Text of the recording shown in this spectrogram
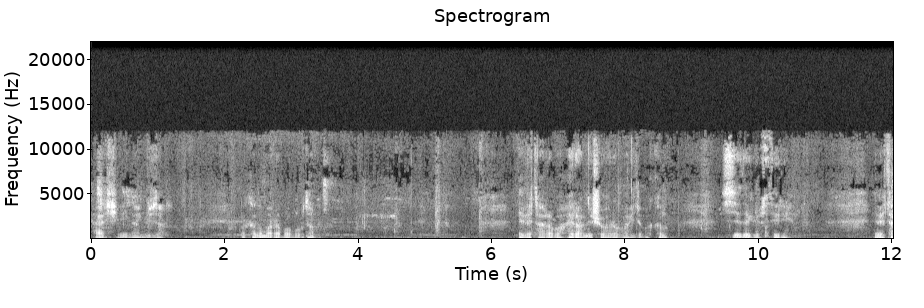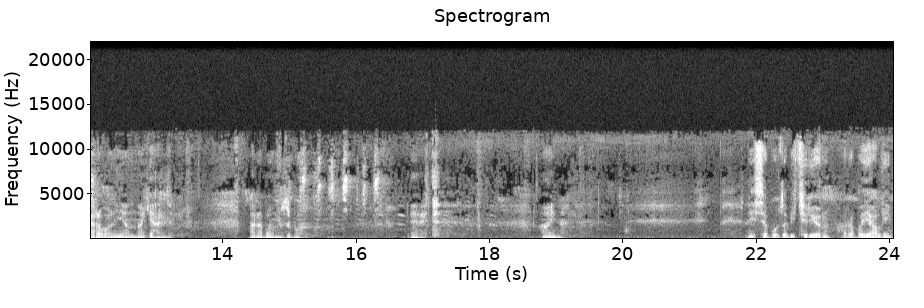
her şeyle güzel. Bakalım araba burada mı? Evet araba. Herhalde şu arabaydı. Bakalım. Size de göstereyim. Evet arabanın yanına geldim. Arabamız bu. Evet. Aynen. Neyse burada bitiriyorum. Arabayı alayım.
